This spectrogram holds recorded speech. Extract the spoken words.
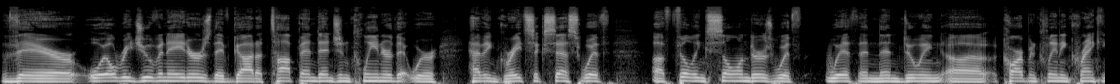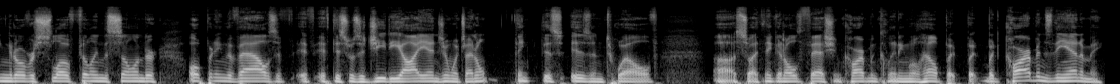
they're oil rejuvenators. They've got a top end engine cleaner that we're having great success with, uh, filling cylinders with. With and then doing uh, carbon cleaning, cranking it over slow, filling the cylinder, opening the valves. If, if, if this was a GDI engine, which I don't think this is in 12, uh, so I think an old fashioned carbon cleaning will help. But but but carbon's the enemy,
